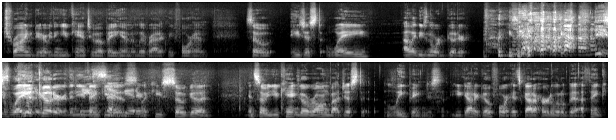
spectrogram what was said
trying to do everything you can to obey him and live radically for him. So he's just way, I like using the word gooder. he's, he's, he's way gooder. gooder. than you He's think he is. gooder. Like he's so good. And so you can't go wrong by just leaping. Just you got to go for it. It's got to hurt a little bit. I think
